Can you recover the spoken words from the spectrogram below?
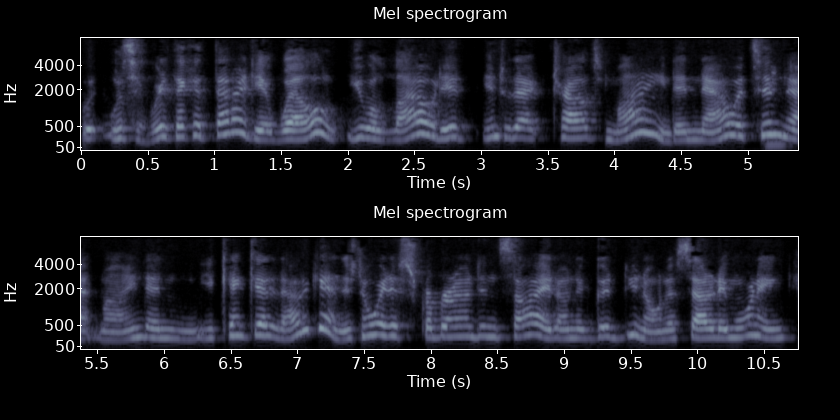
listen, where did they get that idea? Well, you allowed it into that child's mind, and now it's in mm-hmm. that mind, and you can't get it out again. There's no way to scrub around inside on a good, you know, on a Saturday morning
